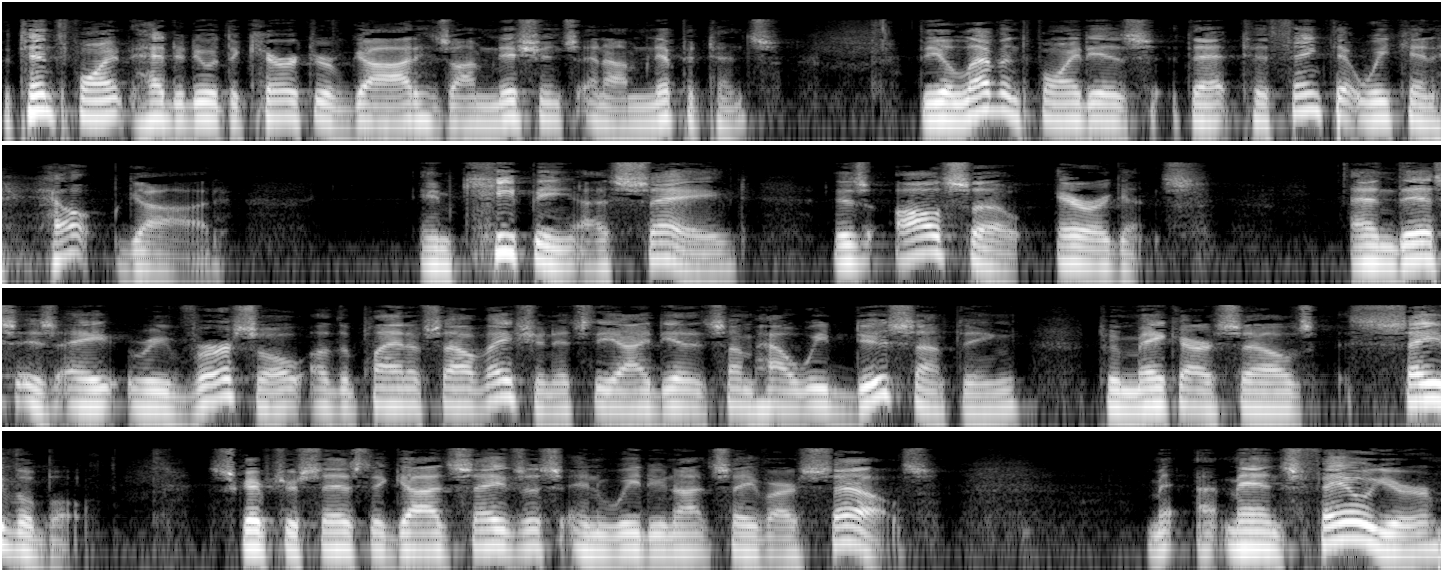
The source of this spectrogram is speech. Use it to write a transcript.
the tenth point had to do with the character of God, His omniscience and omnipotence. The eleventh point is that to think that we can help God in keeping us saved is also arrogance. And this is a reversal of the plan of salvation. It's the idea that somehow we do something to make ourselves savable. Scripture says that God saves us and we do not save ourselves. Uh, man's failure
